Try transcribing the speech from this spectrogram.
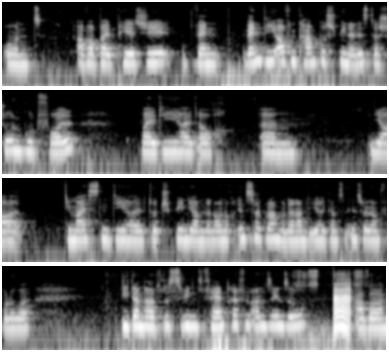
Und aber bei PSG, wenn, wenn die auf dem Campus spielen, dann ist das schon gut voll, weil die halt auch, ähm, ja, die meisten, die halt dort spielen, die haben dann auch noch Instagram und dann haben die ihre ganzen Instagram-Follower, die dann da das wie ein Fantreffen ansehen, so. Aber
